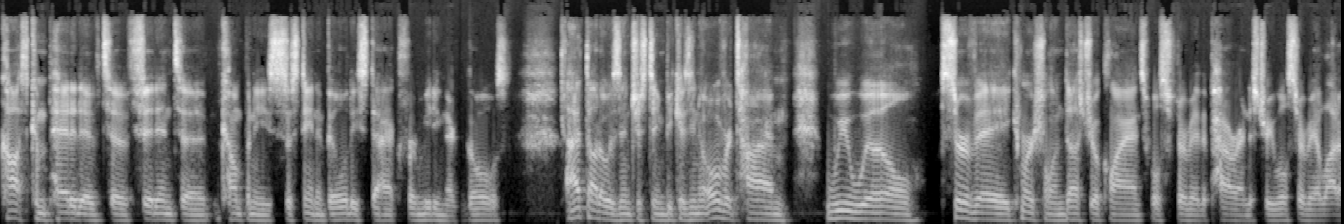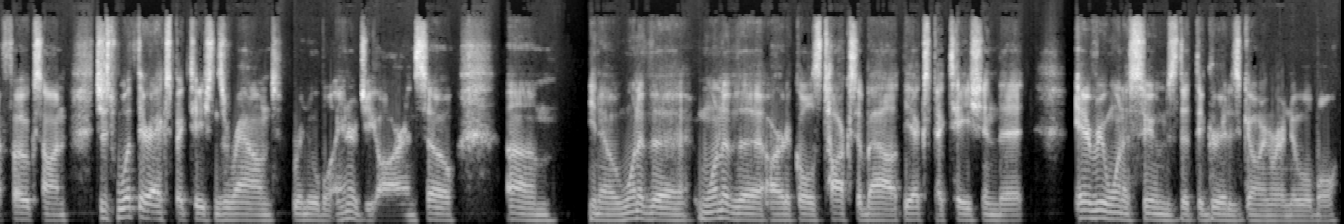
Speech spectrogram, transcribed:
cost competitive to fit into companies sustainability stack for meeting their goals. I thought it was interesting because you know over time we will survey commercial industrial clients we'll survey the power industry we'll survey a lot of folks on just what their expectations around renewable energy are and so um, you know one of the one of the articles talks about the expectation that everyone assumes that the grid is going renewable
